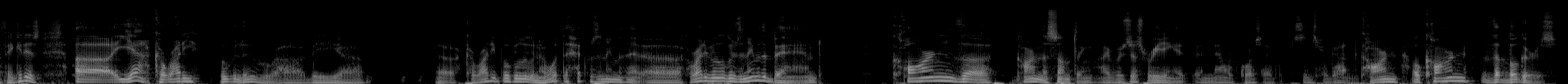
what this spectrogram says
I think it is. Uh, yeah, Karate Boogaloo. Uh, the uh, uh, Karate Boogaloo. Now, what the heck was the name of that? Uh, Karate Boogaloo is the name of the band. Karn the Karn the something. I was just reading it, and now, of course, I've since forgotten. Karn. Oh, Karn the Boogers.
